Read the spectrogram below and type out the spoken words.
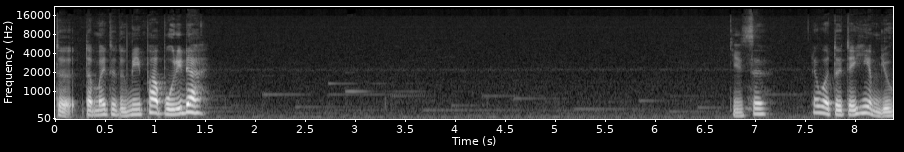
แต่ทำไมเธอถึงมีผ้าปูนี้ได้ จินเซอร์ได้ว่าเธอใจเหี้ยมอยู่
